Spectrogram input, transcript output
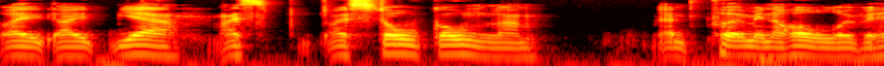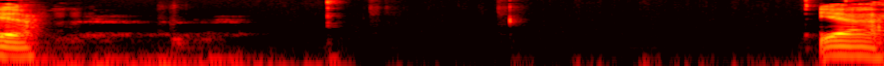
I I yeah, I I stole Golden Lamb and put him in a hole over here. Yeah.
